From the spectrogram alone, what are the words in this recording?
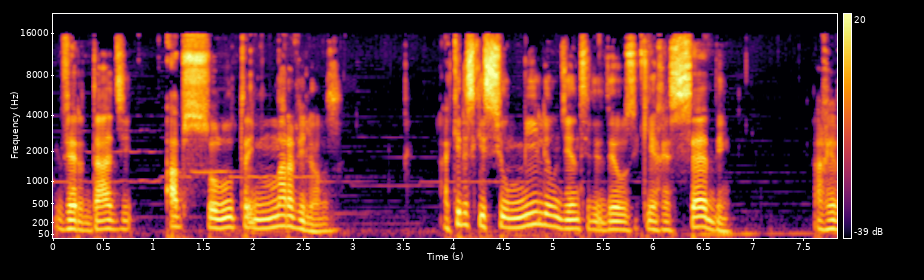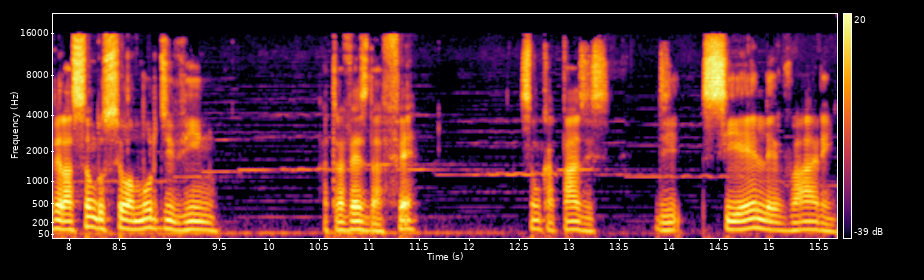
verdade absoluta e maravilhosa. Aqueles que se humilham diante de Deus e que recebem a revelação do seu amor divino através da fé, são capazes de se elevarem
